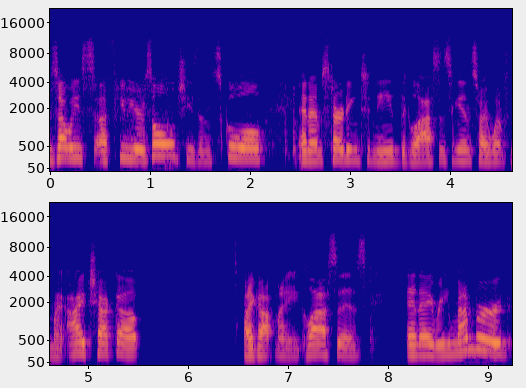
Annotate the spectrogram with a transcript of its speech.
Zoe's a few years old, she's in school, and I'm starting to need the glasses again. So I went for my eye checkup. I got my glasses, and I remembered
